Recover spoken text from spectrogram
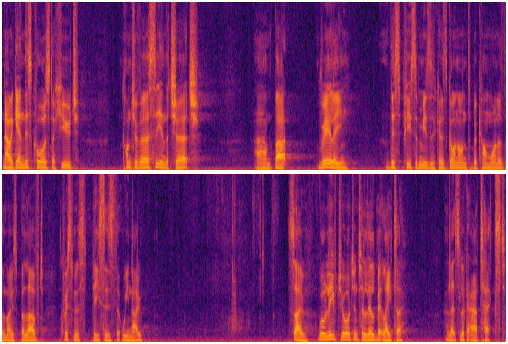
Now, again, this caused a huge controversy in the church, um, but really, this piece of music has gone on to become one of the most beloved Christmas pieces that we know. So, we'll leave George until a little bit later, and let's look at our text.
